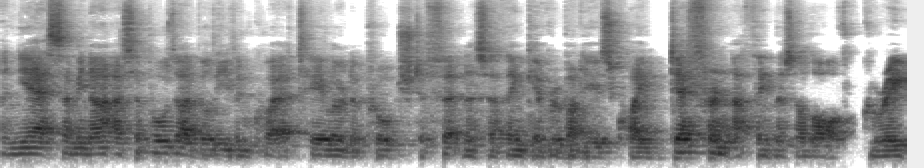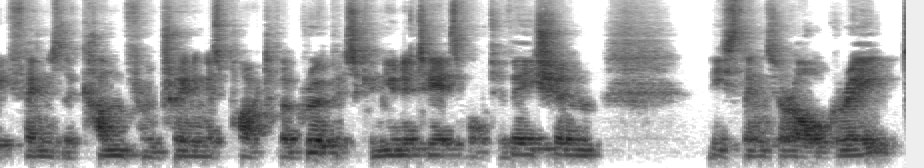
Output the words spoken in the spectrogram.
and yes, I mean, I, I, suppose I believe in quite a tailored approach to fitness. I think everybody is quite different. I think there's a lot of great things that come from training as part of a group. It's community, it's motivation. These things are all great,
